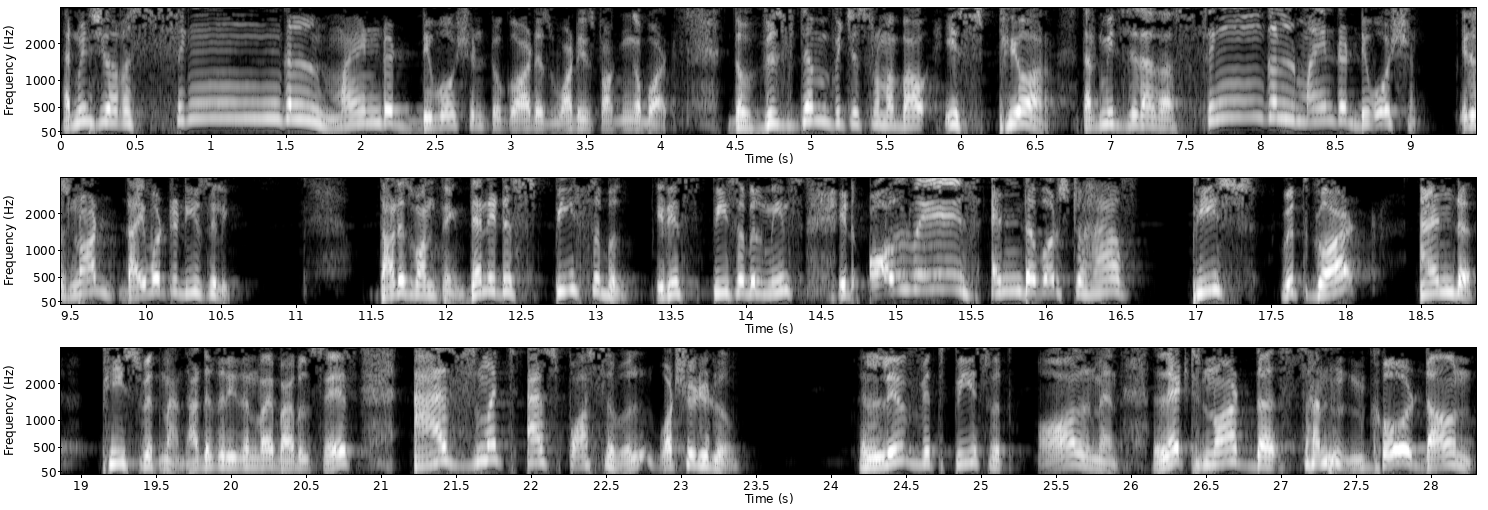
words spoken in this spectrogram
That means you have a single-minded devotion to God is what he's talking about. The wisdom which is from above is pure. That means it has a single-minded devotion. It is not diverted easily. That is one thing. Then it is peaceable. It is peaceable means it always endeavors to have peace with God and peace with man. That is the reason why Bible says, as much as possible, what should you do? Live with peace with all men. Let not the sun go down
